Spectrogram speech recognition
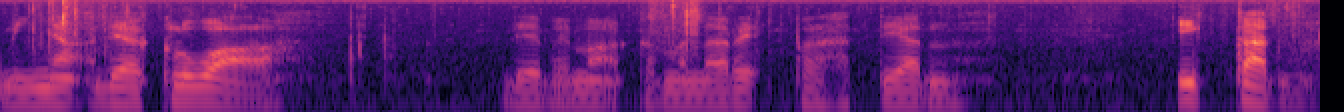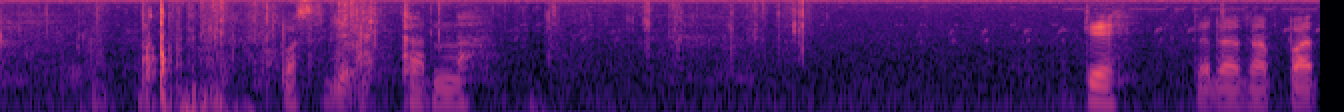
minyak dia keluar dia memang akan menarik perhatian ikan. Apa saja ikan lah. Ok kita dah dapat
